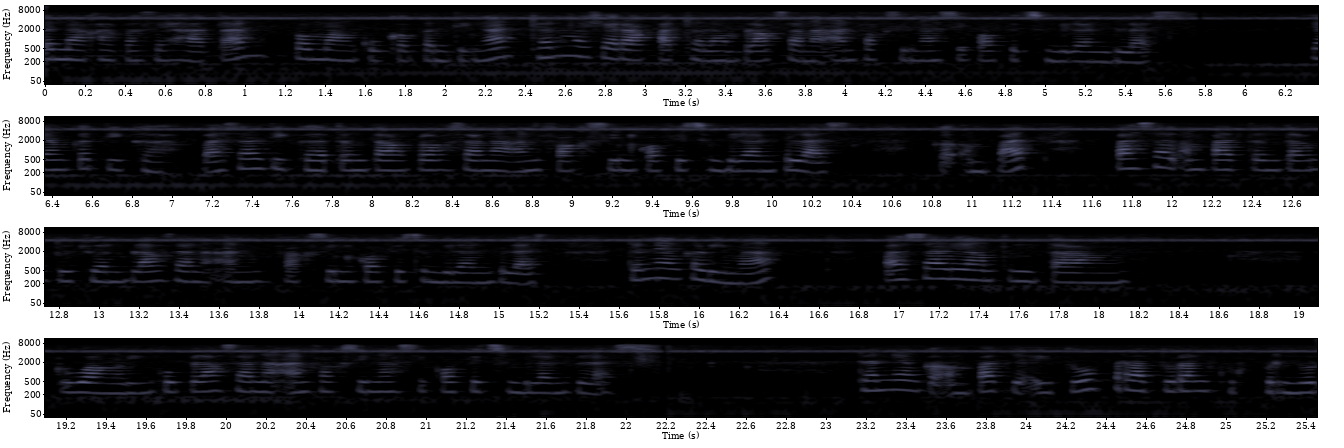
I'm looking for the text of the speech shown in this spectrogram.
tenaga kesehatan, pemangku kepentingan, dan masyarakat dalam pelaksanaan vaksinasi COVID-19. Yang ketiga, Pasal 3 tentang pelaksanaan vaksin COVID-19. Keempat, Pasal 4 tentang tujuan pelaksanaan vaksin COVID-19 dan yang kelima, pasal yang tentang ruang lingkup pelaksanaan vaksinasi COVID-19. Dan yang keempat yaitu Peraturan Gubernur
